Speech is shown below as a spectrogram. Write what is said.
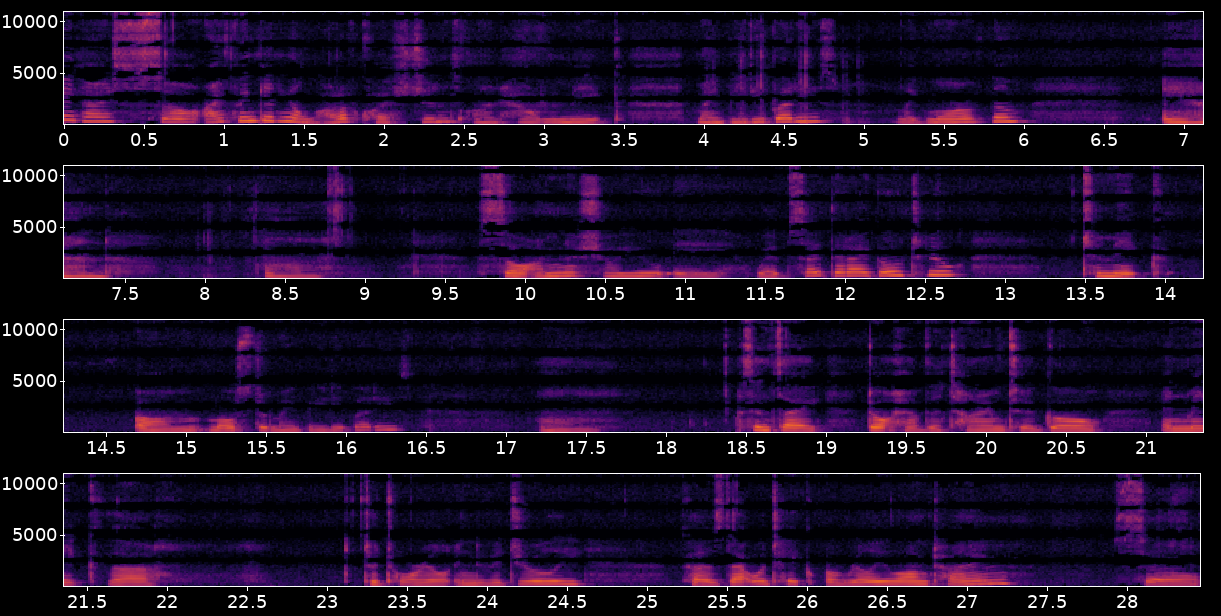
Hey guys, so I've been getting a lot of questions on how to make my Beady Buddies, like more of them, and um, so I'm going to show you a website that I go to to make um, most of my Beady Buddies. Um, since I don't have the time to go and make the tutorial individually, because that would take a really long time, so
